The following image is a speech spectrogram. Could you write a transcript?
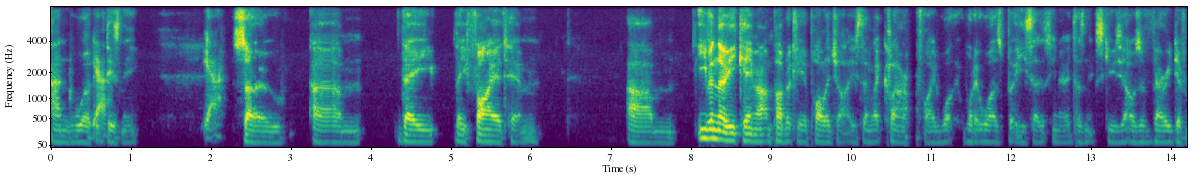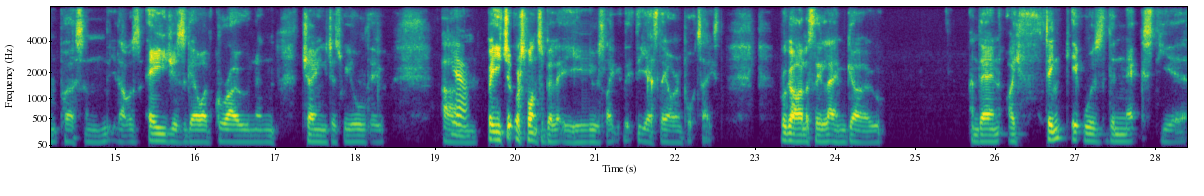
and work Yeah. at Disney. Yeah. So um, they they fired him. Um, even though he came out and publicly apologized and like clarified what what it was, but he says, you know, it doesn't excuse it. I was a very different person. That was ages ago. I've grown and changed as we all do. Um, Yeah. But he took responsibility. He was like, yes, they are in poor taste. Regardless, they let him go. And then I think it was the next year.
